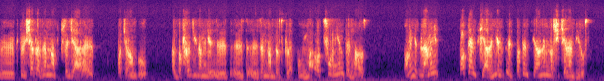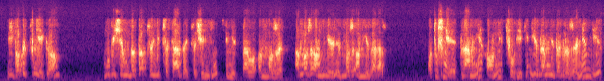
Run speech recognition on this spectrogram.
y, który siada ze mną w przedziale w pociągu, albo wchodzi do mnie, y, y, ze mną do sklepu, ma odsłonięty nos, on jest dla mnie potencjalnie, potencjalnym nosicielem wirusa. I wobec niego mówi się, no dobrze, nie przesadzaj, nic się nie stało, on może, a może on nie, może on nie zaraży. Otóż nie, dla mnie on jest człowiekiem, jest dla mnie zagrożeniem, jest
